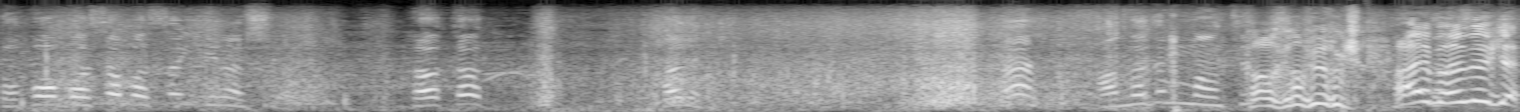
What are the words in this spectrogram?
Topuğa basa basa in aşağı. Kalk kalk. Hadi. Ha, anladın mı mantığı? Kalkamıyorum ki. Hayır ben diyorum ki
